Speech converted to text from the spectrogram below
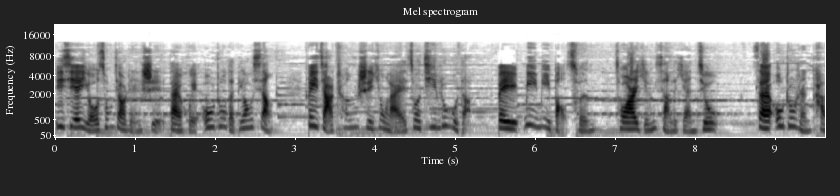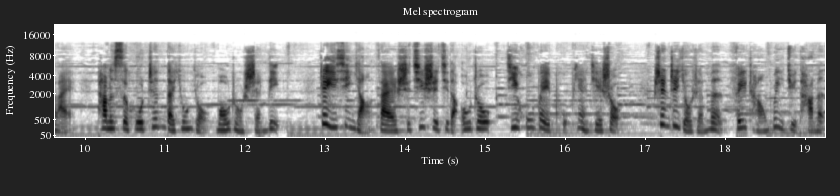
一些由宗教人士带回欧洲的雕像，被假称是用来做记录的，被秘密保存，从而影响了研究。在欧洲人看来，他们似乎真的拥有某种神力，这一信仰在17世纪的欧洲几乎被普遍接受，甚至有人们非常畏惧他们。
